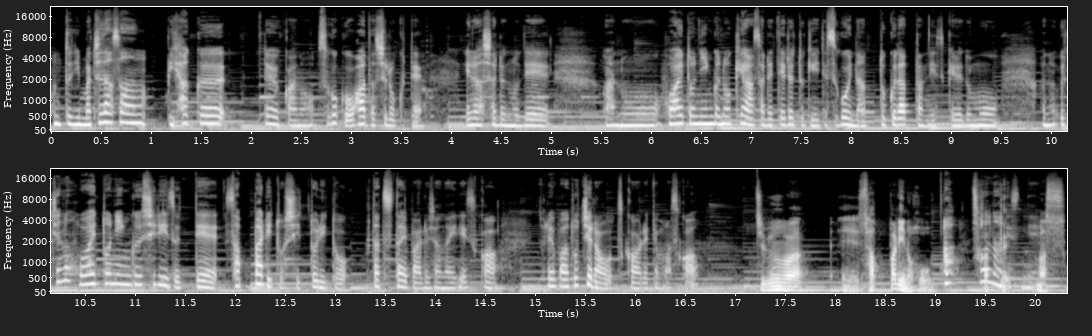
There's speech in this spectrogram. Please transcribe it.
本当に町田さん美白というかあのすごくお肌白くていらっしゃるのであのホワイトニングのケアされてると聞いてすごい納得だったんですけれどもあのうちのホワイトニングシリーズってさっぱりとしっとりと2つタイプあるじゃないですか。それはどちらを使われてますか？自分は、えーさっぱりの方をあそ使ってうなんですね。ます、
